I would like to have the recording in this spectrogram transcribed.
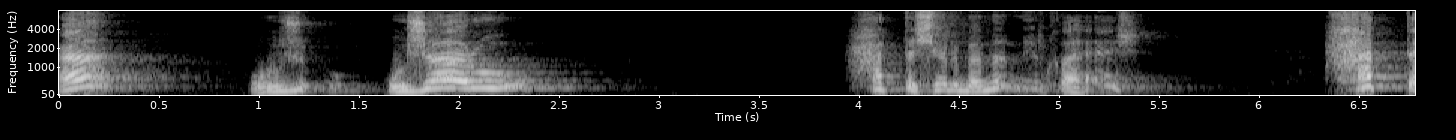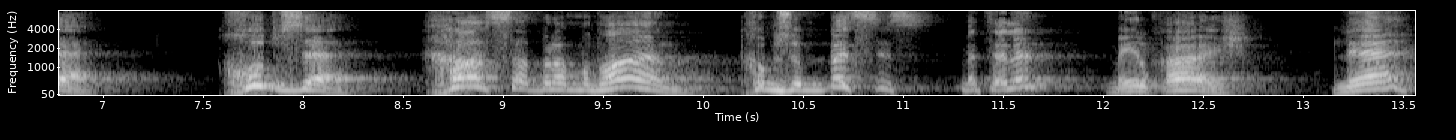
ها؟ وجاره حتى شربة ما يلقاهاش حتى خبزة خاصة برمضان خبز مبسس مثلا ما يلقاهاش. لا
